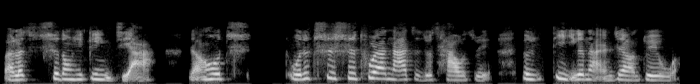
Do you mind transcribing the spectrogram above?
完了吃东西给你夹，然后吃我就吃吃，突然拿纸就擦我嘴，就第一个男人这样对我，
